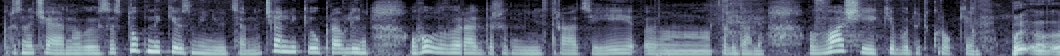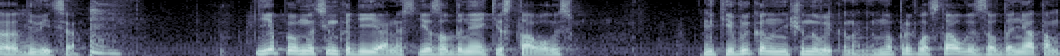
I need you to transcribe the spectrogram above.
призначає нових заступників, змінюються начальники управлінь, голови райдержадміністрації і е, так далі. Ваші які будуть кроки? Пе- е, Дивіться, є певна оцінка діяльності, є завдання, які ставились, які виконані чи не виконані. Ну, Наприклад, ставились завдання там,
